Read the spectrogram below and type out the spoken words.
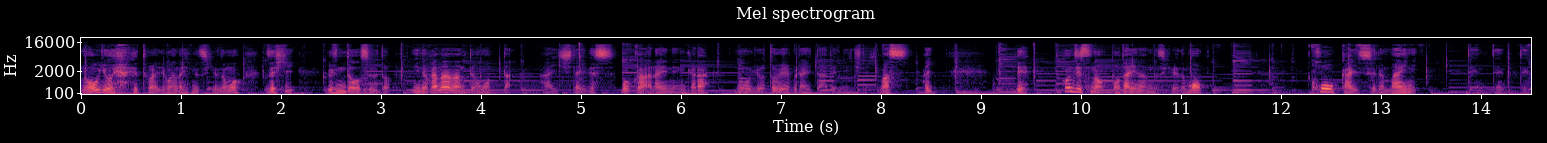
農業やれとは言わないんですけれども是非運動するといいのかななんて思った、はい、次第です。僕は来年から農業とウェブライターで生きてきます、はい、で本日のお題なんですけれども後悔する前に点点点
